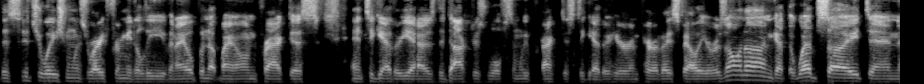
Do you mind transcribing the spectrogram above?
The situation was right for me to leave and i opened up my own practice and together yeah as the doctors wolfson we practiced together here in paradise valley arizona and got the website and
